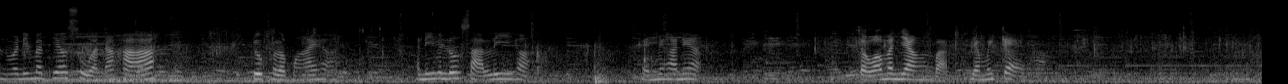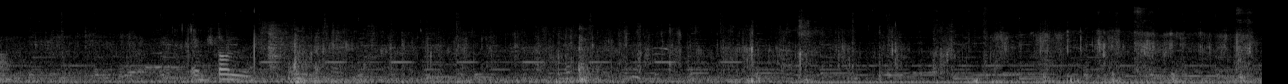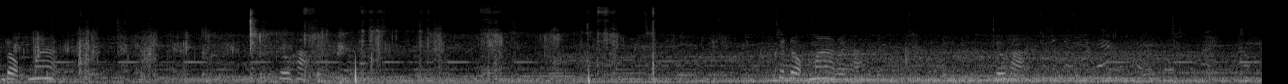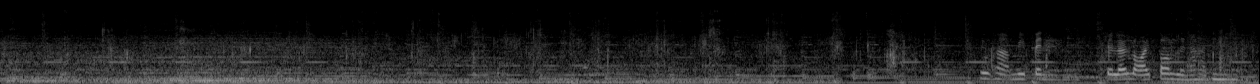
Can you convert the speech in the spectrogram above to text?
อนๆ วันนี้มาเที่ยวสวนนะคะ ดูผลไม้ค่ะ อันนี้เป็นลูกสาลี่ค่ะ เห็นไหมคะเนี่ย แต่ว่ามันยังแบบยังไม่แก่ค่ะนะคะเต็มต้นเลยดกมาก ดูค่ะ ดกมากเลยค่ะ ดูค่ะ ดูค่ะ มีเป็นเป็นร้อยร้อยต้นเลยนะคะที่นี่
